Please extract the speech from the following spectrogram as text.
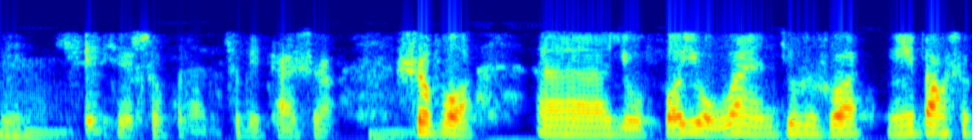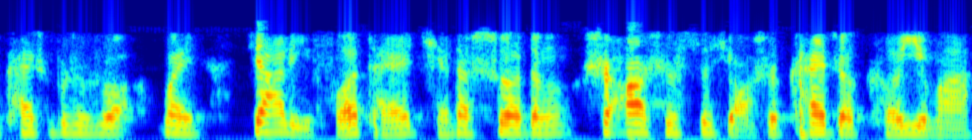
嗯谢谢师傅的慈悲开示。师傅，呃，有佛友问，就是说，您当时开始不是说问家里佛台前的射灯是二十四小时开着可以吗？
